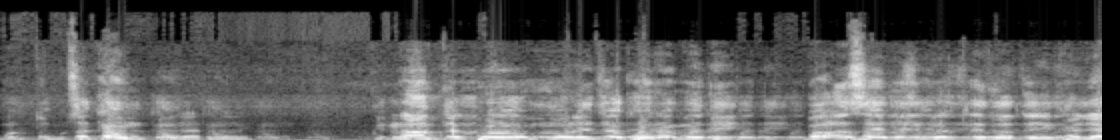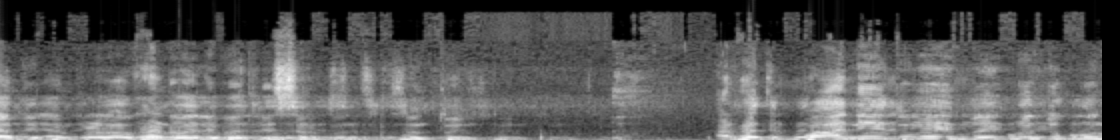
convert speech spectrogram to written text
मग तुमचं काम करा तिकडे आमच्या मुळेच्या खोऱ्यामध्ये बाळासाहेबांनी बसले जाते खाली आमचे पिंपळगाव खांडवाले बसले सरपंच संतोष. अरे ते पाणी तुम्ही इकडून तिकडून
